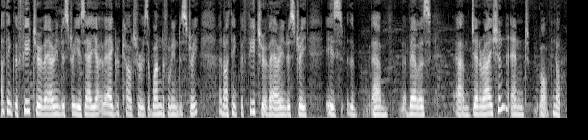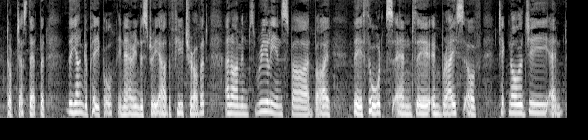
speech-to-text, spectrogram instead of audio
I think the future of our industry is our agriculture is a wonderful industry, and I think the future of our industry is the um, Bella's um, generation, and well, not not just that, but the younger people in our industry are the future of it, and I'm really inspired by their thoughts and their embrace of technology and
